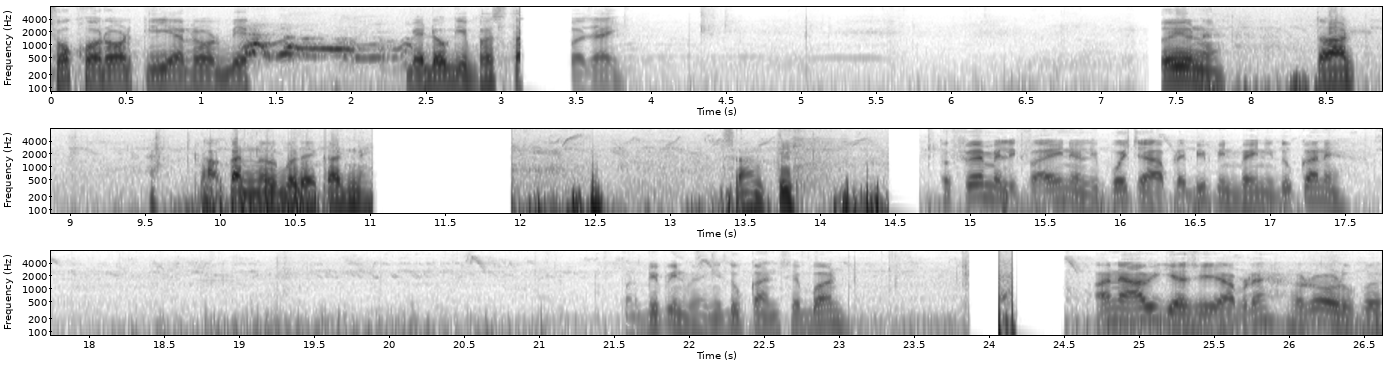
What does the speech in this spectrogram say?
ચોખ્ખો રોડ ક્લિયર રોડ બે. બે ડોગી ભસતા જાય. જોયું ને? તો આ ટાકા નલ બધે કાઢ નહીં શાંતિ. તો ફેમિલી ફાઇનલી પહોંચ્યા આપણે બિપિનભાઈની દુકાને. પણ બિપિનભાઈની દુકાન છે બંધ. અને આવી ગયા છીએ આપણે રોડ ઉપર.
